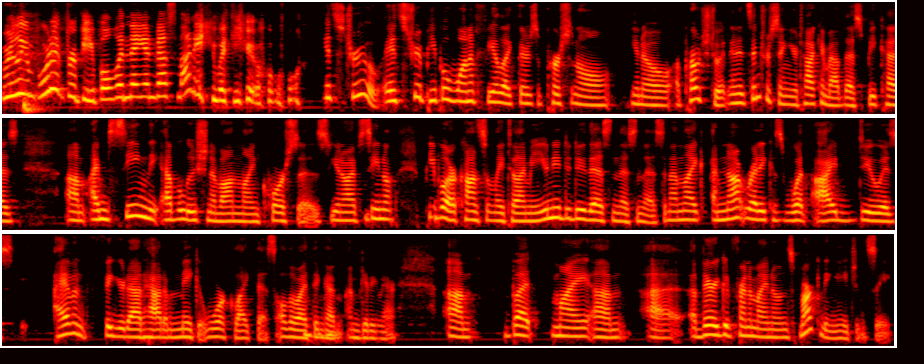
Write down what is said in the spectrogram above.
really important for people when they invest money with you. It's true. It's true. People want to feel like there's a personal, you know, approach to it. And it's interesting you're talking about this because um, I'm seeing the evolution of online courses. You know, I've seen people are constantly telling me, you need to do this and this and this. And I'm like, I'm not ready because what I do is I haven't figured out how to make it work like this, although I think mm-hmm. I'm, I'm getting there. Um, but my um, uh, a very good friend of mine owns marketing agency.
